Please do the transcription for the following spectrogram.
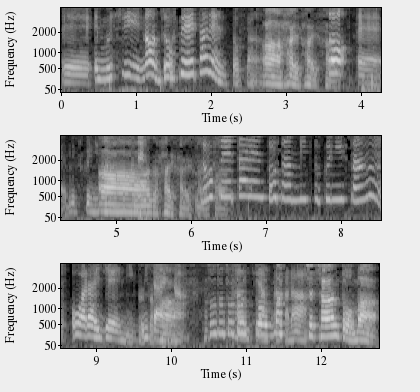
えー MC の女性タレントさんと、あはいはいはい。えー光国さんとかね。はいはいはいはい。女性タレントさん光国さんお笑い芸人みたいな感じやったから。あちゃちゃんとまあ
